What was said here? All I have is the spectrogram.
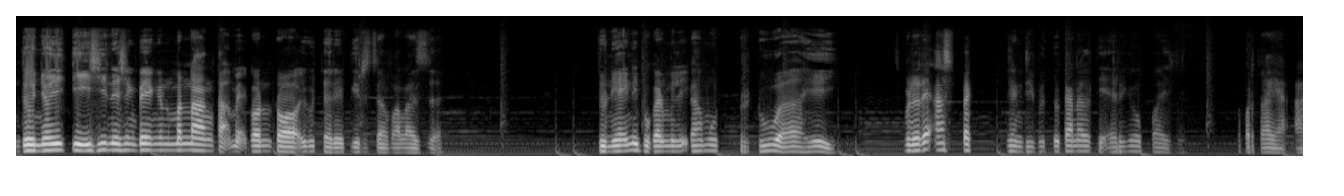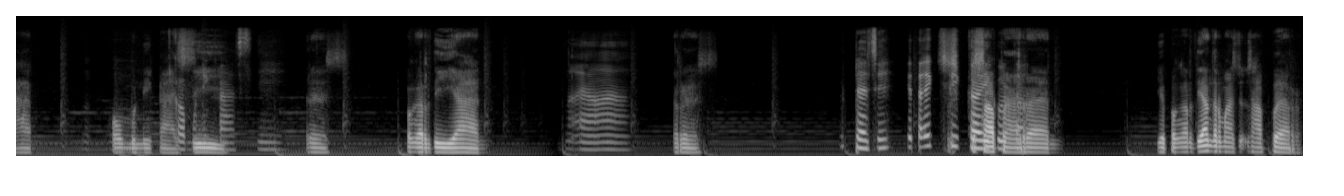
Donyo iki isine sing pengen menang gak mek konto. Iku dari Firza Falaza. Dunia ini bukan milik kamu berdua hei. Sebenarnya aspek yang dibutuhkan LDR itu apa sih? Kepercayaan komunikasi, Komunikasi. terus pengertian Nah, terus? Udah sih. Kita tiga kesabaran. Ya pengertian termasuk sabar.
